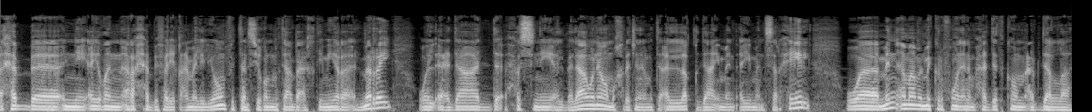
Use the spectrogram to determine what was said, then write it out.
أحب إني أيضا أرحب بفريق عملي اليوم في التنسيق والمتابعه أختي ميره المري. والإعداد حسني البلاونة ومخرجنا المتألق دائما أيمن سرحيل. ومن أمام الميكروفون أنا محدثكم عبد الله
